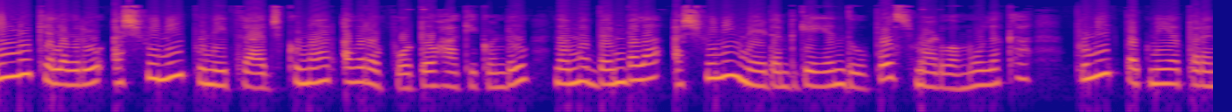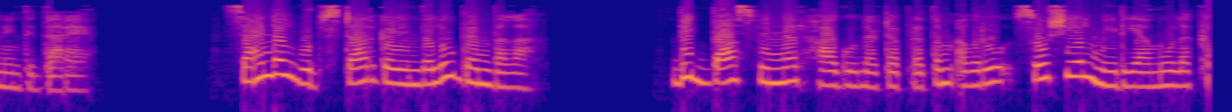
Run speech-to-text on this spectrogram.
ಇನ್ನು ಕೆಲವರು ಅಶ್ವಿನಿ ಪುನೀತ್ ರಾಜ್ ಕುಮಾರ್ ಅವರ ಫೋಟೋ ಹಾಕಿಕೊಂಡು, ನಮ್ಮ ಬೆಂಬಲ ಅಶ್ವಿನಿ ಮೇಡಂಗೆ ಎಂದು ಪೋಸ್ಟ್ ಮಾಡುವ ಮೂಲಕ ಪುನೀತ್ ಪತ್ನಿಯ ಪರ ನಿಂತಿದ್ದಾರೆ. ಸ್ಯಾಂಡಲ್ವುಡ್ ಸ್ಟಾರ್ಗಳಿಂದಲೂ ಬೆಂಬಲ. ಬಿಗ್ ಬಾಸ್ ವಿನ್ನರ್ ಹಾಗೂ ನಟ ಪ್ರಥಮ್ ಅವರು ಸೋಷಿಯಲ್ ಮೀಡಿಯಾ ಮೂಲಕ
